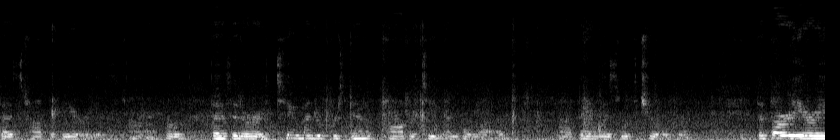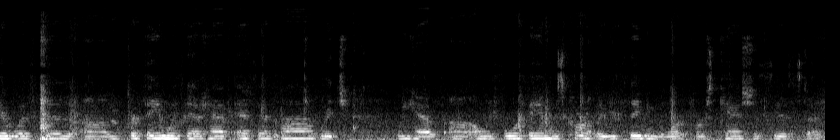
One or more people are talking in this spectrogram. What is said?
those type of areas. uh, For those that are at 200% of poverty and below, uh, families with children. The third area was the, um, for families that have SSI, which we have uh, only four families currently receiving the Work First cash assistance.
